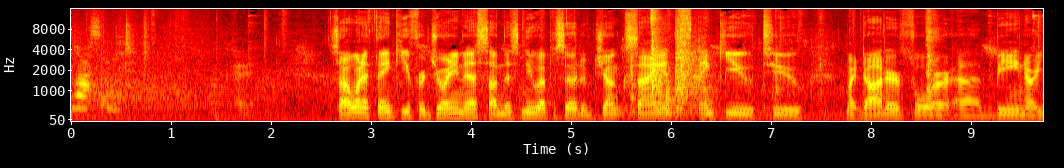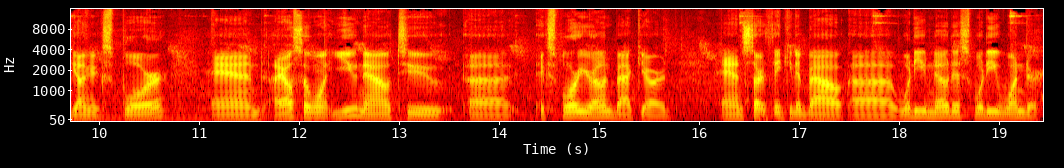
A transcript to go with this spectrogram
blossomed. Okay. So I want to thank you for joining us on this new episode of Junk Science. Thank you to my daughter for uh, being our young explorer. And I also want you now to uh, explore your own backyard and start thinking about uh, what do you notice, what do you wonder?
